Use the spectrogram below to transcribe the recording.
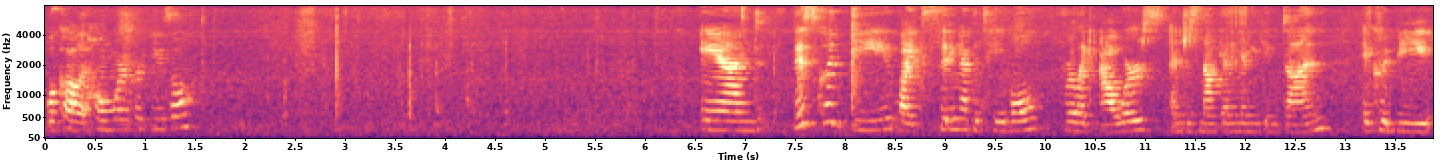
we'll call it homework refusal. And this could be like sitting at the table for like hours and just not getting anything done. It could be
